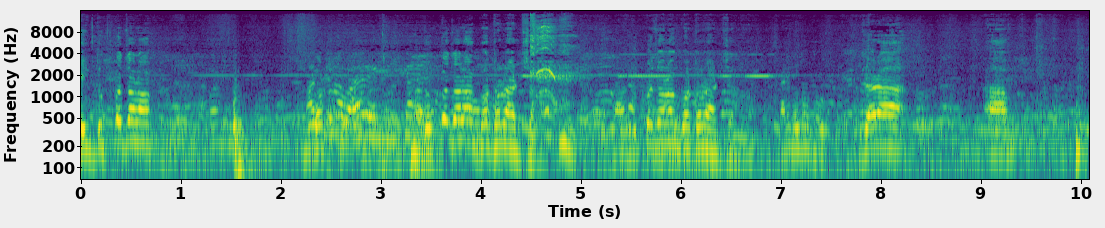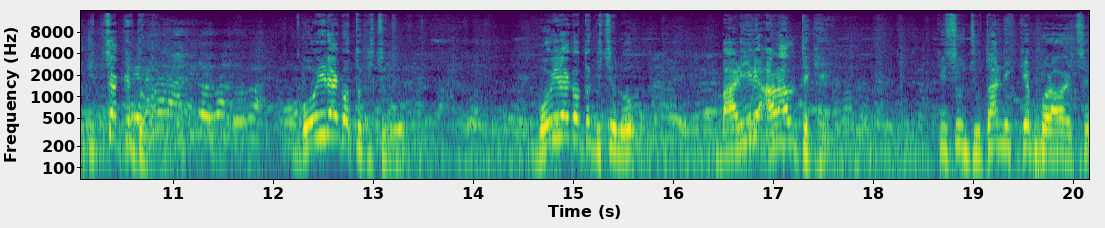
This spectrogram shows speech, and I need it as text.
এই দুঃখজনক দুঃখজনক ঘটনার জন্য, দুঃখজনক ঘটনার জন্য যারা ইচ্ছাকৃত বহিরাগত কিছু লোক, বহিরাগত কিছু লোক বাড়ির আড়াল থেকে কিছু জুতা নিক্ষেপ করা হয়েছে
